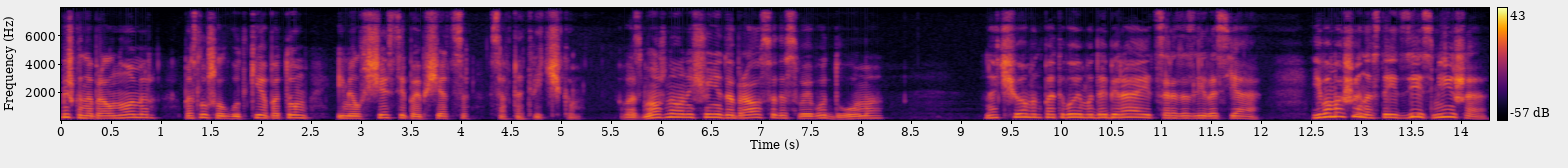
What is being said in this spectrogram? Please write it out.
Мишка набрал номер, послушал гудки, а потом имел счастье пообщаться с автоответчиком. Возможно, он еще не добрался до своего дома. «На чем он, по-твоему, добирается?» — разозлилась я. «Его машина стоит здесь, Миша.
